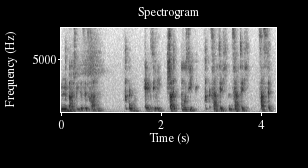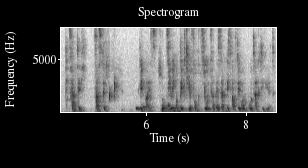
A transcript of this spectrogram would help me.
Erstmal den. Beispiele für Fragen. Um. Hey Siri, Schalt Musik. Fertig. Fertig. Taste. Fertig. Taste. Hinweis. So. Siri und Diktierfunktion verbessern ist auf dem HomePod aktiviert.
